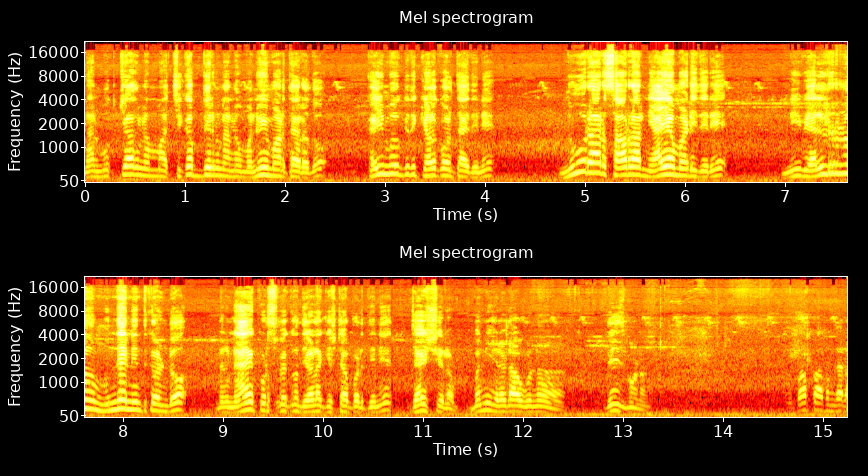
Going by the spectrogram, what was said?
ನಾನು ಮುಖ್ಯವಾಗಿ ನಮ್ಮ ಚಿಕ್ಕಪ್ಪದಿರ್ಗೆ ನಾನು ಮನವಿ ಮಾಡ್ತಾ ಇರೋದು, ಕೈ ಮುಗಿದು ಕೇಳ್ಕೊಳ್ತಾ ಇದ್ದೀನಿ. ನೂರಾರು ಸಾವಿರಾರು ನ್ಯಾಯ ಮಾಡಿದ್ದೀರಿ. ನೀವೆಲ್ಲರೂ ಮುಂದೆ ನಿಂತ್ಕೊಂಡು ನಂಗೆ ನ್ಯಾಯ ಕೊಡಿಸ್ಬೇಕು ಅಂತ ಹೇಳೋಕ್ಕೆ ಇಷ್ಟಪಡ್ತೀನಿ. ಜೈ ಶ್ರೀರಾಮ್. ಬನ್ನಿ, ಎರಡು ಅವುಗಳನ್ನ ಬೇಯಿಸ್ಬೋಣ. ಬಾಪ ಬಂಗಾರ.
